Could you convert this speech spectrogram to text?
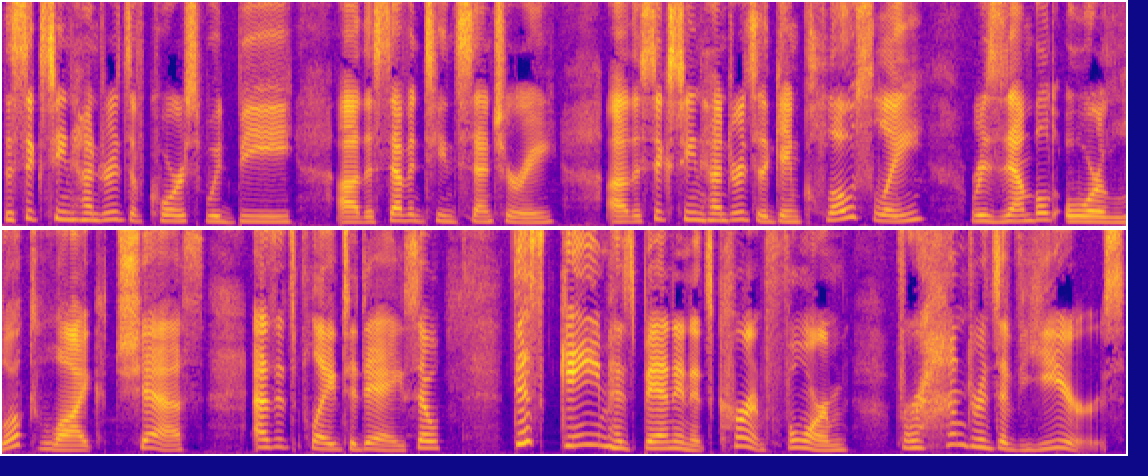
the 1600s, of course, would be uh, the 17th century. Uh, the 1600s, the game closely resembled or looked like chess as it's played today. So, this game has been in its current form for hundreds of years.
